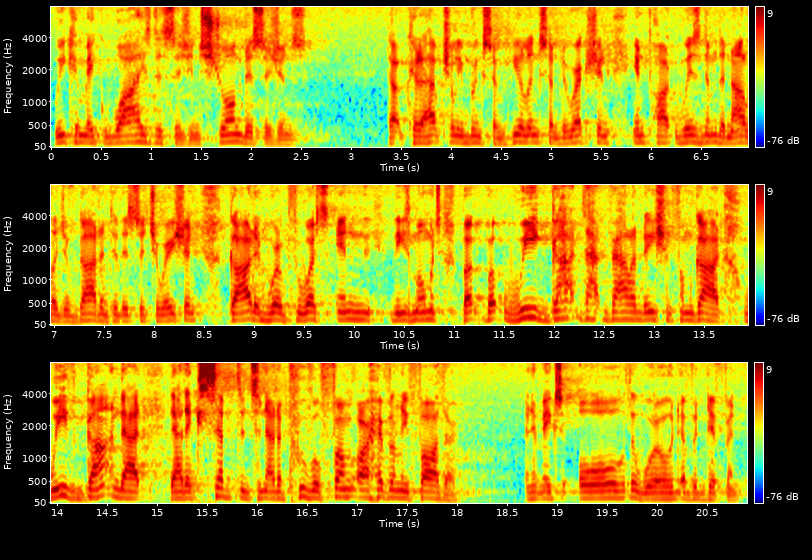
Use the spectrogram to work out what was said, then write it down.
We can make wise decisions, strong decisions that could actually bring some healing, some direction, impart wisdom, the knowledge of God into this situation. God had worked through us in these moments, but, but we got that validation from God. We've gotten that, that acceptance and that approval from our Heavenly Father. And it makes all the world of a difference.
